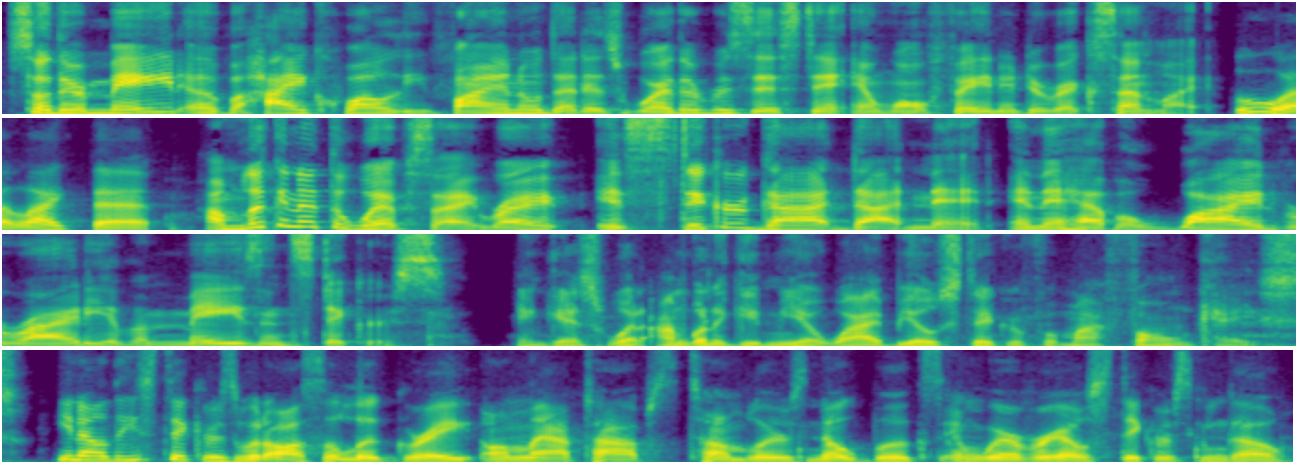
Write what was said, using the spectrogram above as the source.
So they're made of a high quality vinyl that is weather resistant and won't fade in direct sunlight. Ooh, I like that. I'm looking at the website, right? It's stickerguide.net and they have a wide variety of amazing stickers. And guess what? I'm going to get me a YBO sticker for my phone case. You know, these stickers would also look great on laptops, tumblers, notebooks, and wherever else stickers can go.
